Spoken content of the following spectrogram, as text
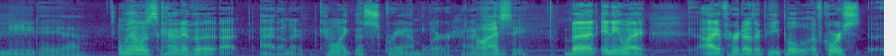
need a. Uh, Well, it's kind of a I, I don't know, kind of like the scrambler. oh, I see. But anyway, I've heard other people. Of course, uh,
